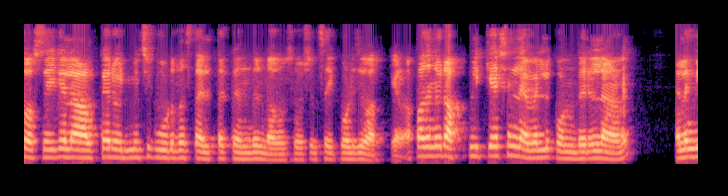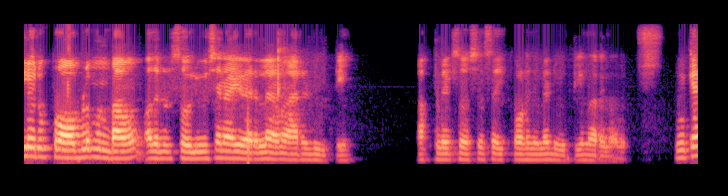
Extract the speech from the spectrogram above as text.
സൊസൈറ്റിയിലെ ആൾക്കാർ ഒരുമിച്ച് കൂടുന്ന സ്ഥലത്തൊക്കെ എന്തുണ്ടാവും? സോഷ്യൽ സൈക്കോളജി വർക്ക് ചെയ്യണം. അപ്പൊ അതിനൊരു അപ്ലിക്കേഷൻ ലെവലിൽ കൊണ്ടുവരലാണ്. അല്ലെങ്കിൽ ഒരു പ്രോബ്ലം ഉണ്ടാവും അതിനൊരു സൊല്യൂഷൻ ആയി വരലാണ് ആരുടെ ഡ്യൂട്ടി അപ്ലൈഡ് സോഷ്യൽ സൈക്കോളജിന്റെ ഡ്യൂട്ടി എന്ന് പറയുന്നത്. ഓക്കെ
